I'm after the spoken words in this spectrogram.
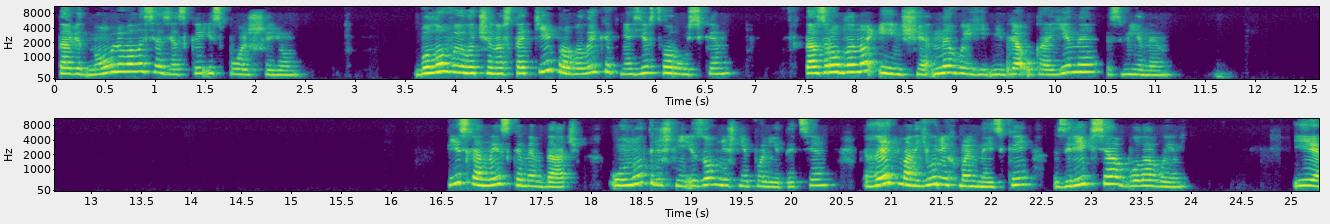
та відновлювалися зв'язки із Польщею. Було вилучено статті про Велике князівство Руське та зроблено інші невигідні для України зміни. Після низки невдач у внутрішній і зовнішній політиці гетьман Юрій Хмельницький зрікся булави, і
